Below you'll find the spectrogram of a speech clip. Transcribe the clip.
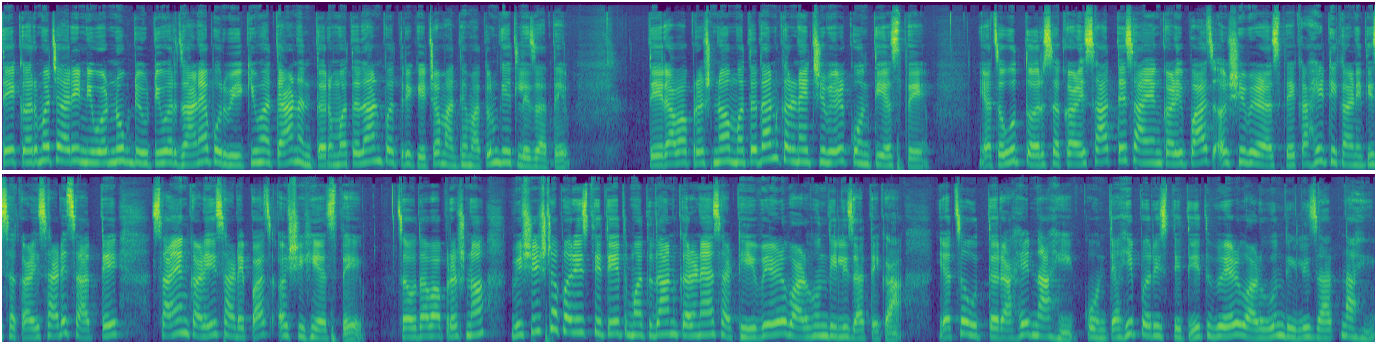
ते कर्मचारी निवडणूक ड्युटीवर जाण्यापूर्वी किंवा त्यानंतर मतदान पत्रिकेच्या माध्यमातून घेतले जाते. तेरावा प्रश्न मतदान करण्याची वेळ कोणती असते? याचं उत्तर सकाळी सात ते सायंकाळी पाच अशी वेळ असते. काही ठिकाणी ती सकाळी साडेसात ते सायंकाळी साडेपाच अशीही असते. चौदावा प्रश्न विशिष्ट परिस्थितीत मतदान करण्यासाठी वेळ वाढवून दिली जाते का? याचं उत्तर आहे नाही. कोणत्याही परिस्थितीत वेळ वाढवून दिली जात नाही.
